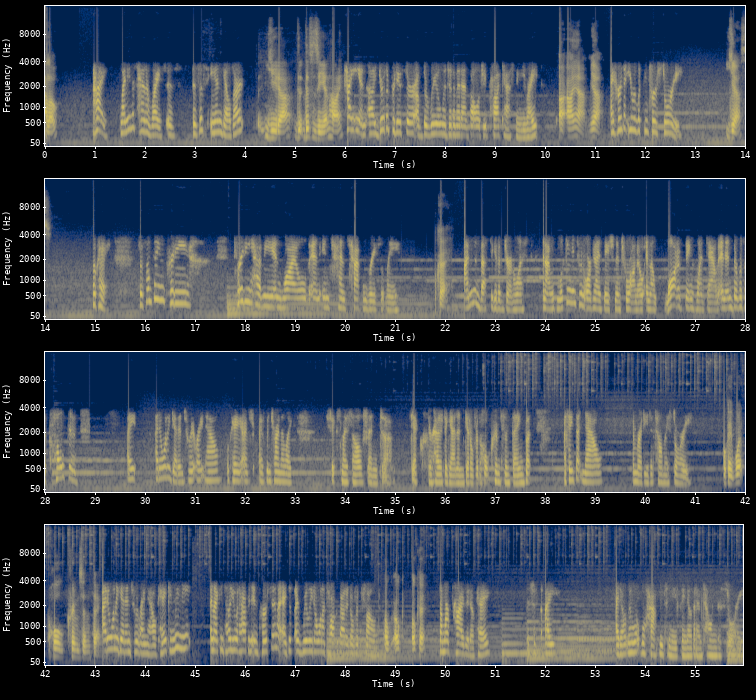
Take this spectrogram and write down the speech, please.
Hello? Hi, my name is Hannah Rice. Is is this Ian Geldart? Yeah, th- this is Ian. Hi. Hi, Ian. Uh, you're the producer of the Real Legitimate Anthology podcast thingy, right? I, I am, yeah. I heard that you were looking for a story. Yes. Okay, so something pretty, pretty heavy and wild and intense happened recently. Okay. I'm an investigative journalist, and I was looking into an organization in Toronto, and a lot of things went down. And, and there was a cult, and I, I don't want to get into it right now. Okay, I've I've been trying to like fix myself and uh, get clear-headed again and get over the whole Crimson thing, but I think that now I'm ready to tell my story. Okay, what whole crimson thing? I don't want to get into it right now. Okay, can we meet? And I can tell you what happened in person. I, I just I really don't want to talk about it over the phone. Oh, okay, okay. Somewhere private. Okay. It's just I. I don't know what will happen to me if they know that I'm telling this story.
